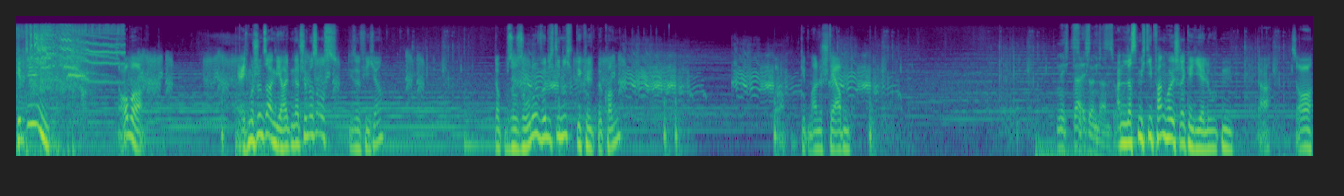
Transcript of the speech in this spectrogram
Gibt ihn! Sauber. Ja, ich muss schon sagen, die halten ganz schön was aus, diese Viecher. Ich glaube, so solo würde ich die nicht gekillt bekommen. So, gib mal eine Sterben. Nicht da ist plündern. Dann lasst mich die Fangheuschrecke hier looten. Da, so.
